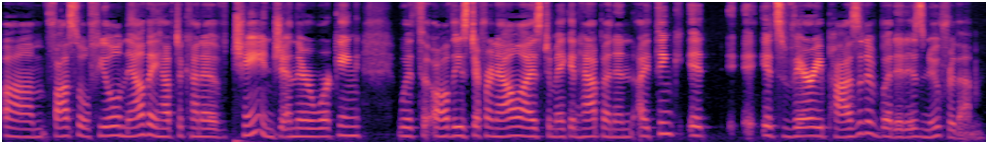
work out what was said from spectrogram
um, fossil fuel, now they have to kind of change, and they're working with all these different allies to make it happen. And I think it it's very positive, but it is new for them.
